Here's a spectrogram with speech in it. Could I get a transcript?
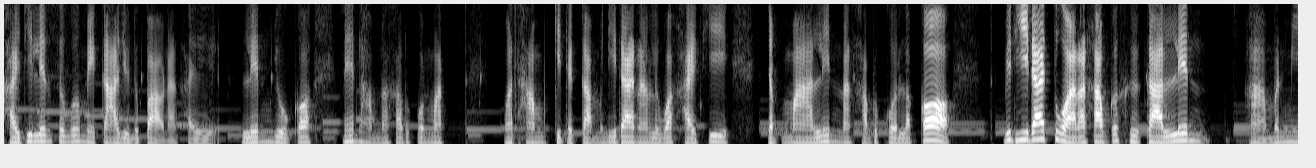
ใครที่เล่นเซิร์ฟเวอร์เมกาอยู่หรือเปล่านะ ใครเล่นอยู่ก็แนะนำนะครับ ทุกคนมามาทำกิจกรรมอันนี้ได้นะ หรือว่าใครที่จะมาเล่นนะครับ ทุกคนแล้วก็วิธีได้ตั๋วนะครับก็คือการเล่นอ่ามันมี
